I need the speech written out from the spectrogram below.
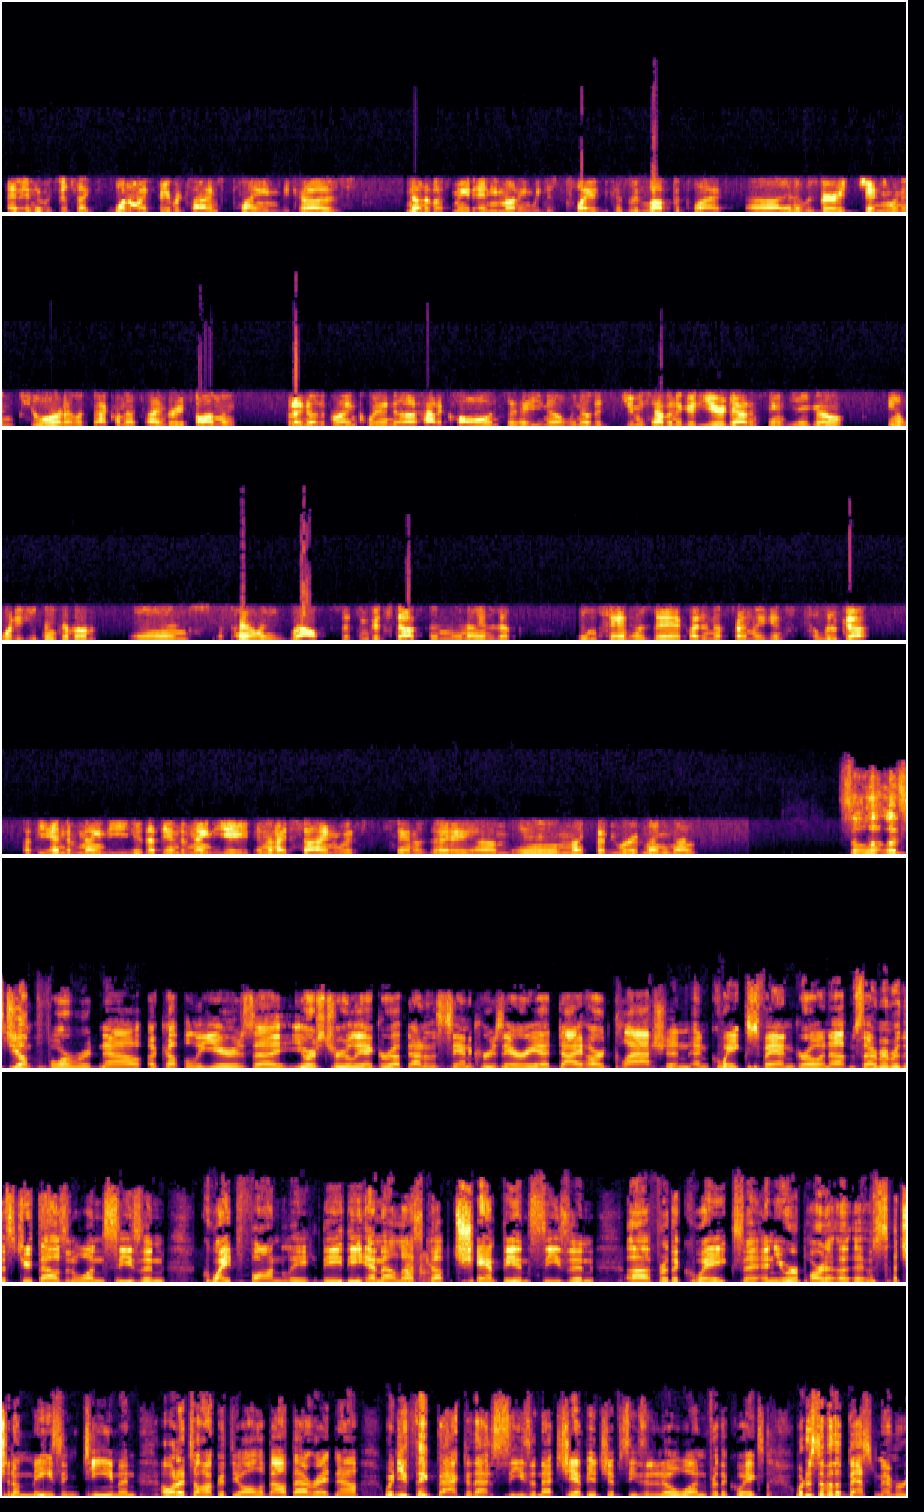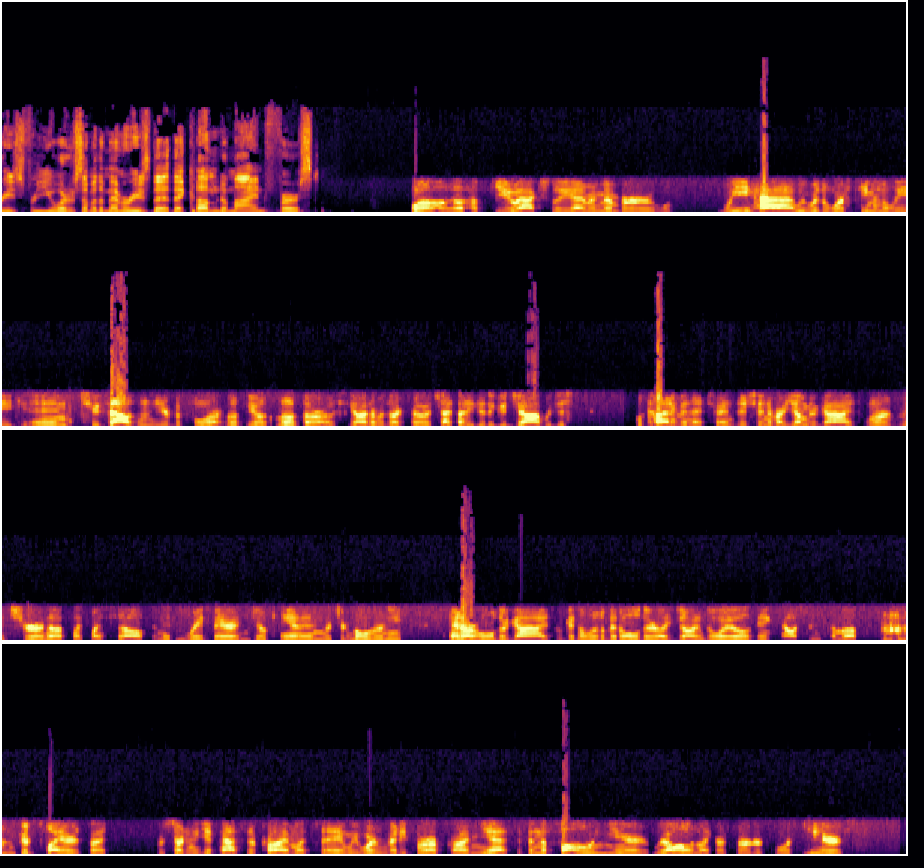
and, and it was just like one of my favorite times playing because none of us made any money. We just played because we loved to play, uh, and it was very genuine and pure. And I look back on that time very fondly. But I know that Brian Quinn uh, had a call and said, "Hey, you know, we know that Jimmy's having a good year down in San Diego. You know, what did you think of him?" And apparently Ralph said some good stuff, and, and I ended up in San Jose. I played in a friendly against Toluca at the end of ninety. Is at the end of '98, and then I signed with San Jose um, in like February of '99. So let, us jump forward now a couple of years. Uh, yours truly, I grew up down in the Santa Cruz area, diehard Clash and, and Quakes fan growing up. And so I remember this 2001 season quite fondly, the, the MLS mm-hmm. Cup champion season uh, for the Quakes. And you were part of it was such an amazing team. And I want to talk with you all about that right now. When you think back to that season, that championship season in 01 for the Quakes, what are some of the best memories for you? What are some of the memories that, that come to mind first? Well, a few actually. I remember we had we were the worst team in the league in 2000, the year before. Lothar, Lothar Osiander was our coach. I thought he did a good job. We just were kind of in that transition of our younger guys weren't mature enough, like myself and maybe Wade Barrett and Joe Cannon, Richard Mulrooney, and our older guys were getting a little bit older, like John Doyle, Dan Cowlitz come up, good players, but we're starting to get past their prime, let's say, and we weren't ready for our prime yet. But then the following year, we're all in like our third or fourth years.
